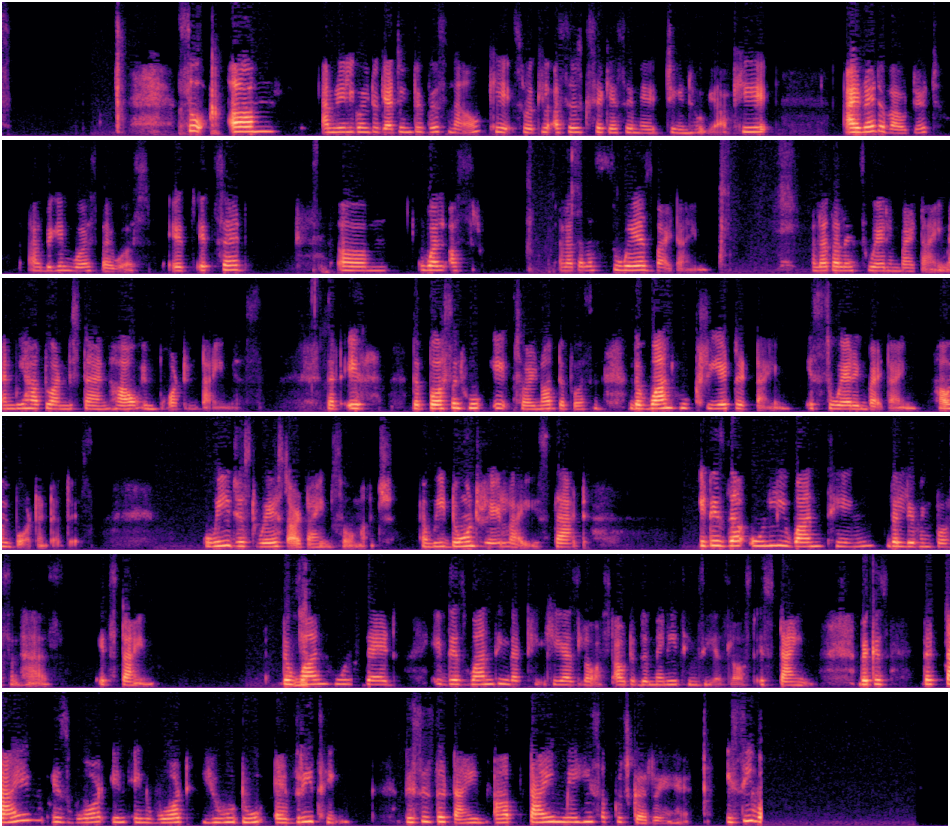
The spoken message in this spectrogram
So um, I'm really going to get into this now. कि Suratul Asr से कैसे मेरे change हो गया कि I read about it. I'll begin verse by verse. It it said, um, "Wal Asr." Allah Ta'ala swears by time. Allah Ta'ala is swearing by time, and we have to understand how important time is. that if the person who sorry not the person the one who created time is swearing by time how important it is. We just waste our time so much and we don't realize that it is the only one thing the living person has. It's time. The Yeah. one who is dead if there's one thing that he he has lost out of the many things he has lost is time. Because the time is what in in what you do everything this is the time आप time में ही सब कुछ कर रहे हैं। इसी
